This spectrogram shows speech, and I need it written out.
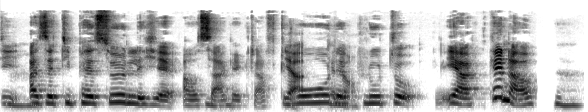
die, mhm. also die persönliche Aussagekraft, ja, wo genau. der Pluto, ja, genau. Ja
